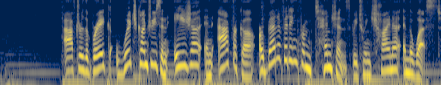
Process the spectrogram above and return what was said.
After the break, which countries in Asia and Africa are benefiting from tensions between China and the West?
